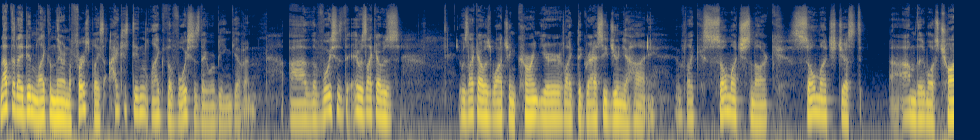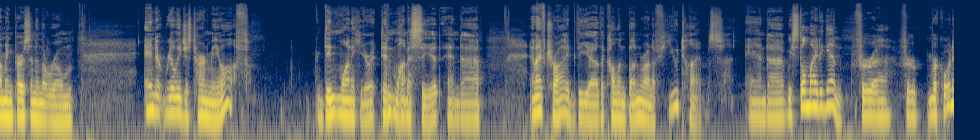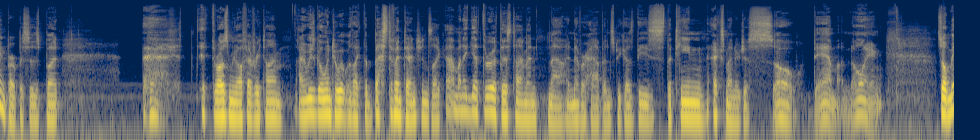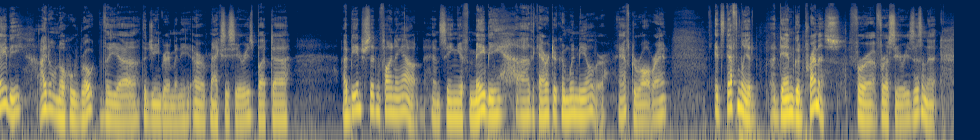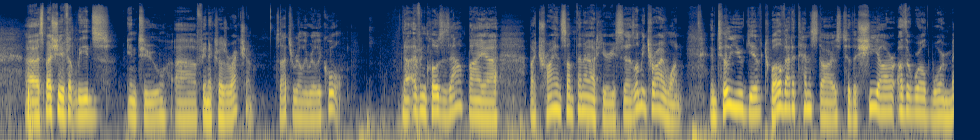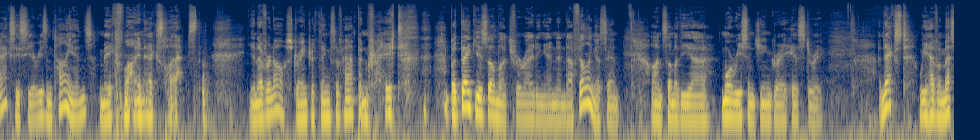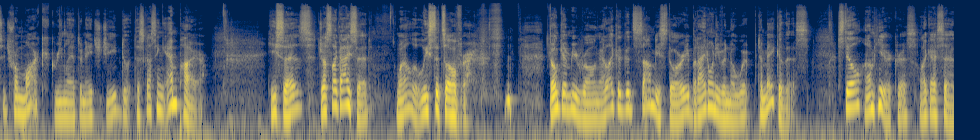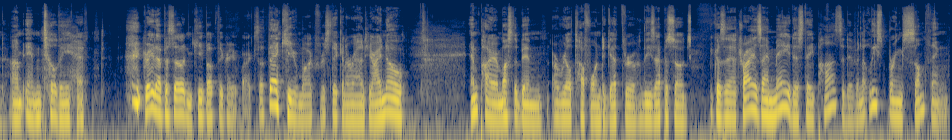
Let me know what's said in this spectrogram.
Not that I didn't like them there in the first place, I just didn't like the voices they were being given. Uh, the voices, it was like I was, it was like I was watching current year like Degrassi Junior High. It was like so much snark, so much just I'm the most charming person in the room, and it really just turned me off. Didn't want to hear it, didn't want to see it, and uh, and I've tried the uh, the Cullen Bunn run a few times, and uh, we still might again for uh, for recording purposes, but it throws me off every time. I always go into it with like the best of intentions, like I'm gonna get through it this time, and no, it never happens because these the teen X Men are just so damn annoying. So maybe I don't know who wrote the uh, the Jean Grey mini or maxi series, but uh, I'd be interested in finding out and seeing if maybe uh, the character can win me over. After all, right? It's definitely a, a damn good premise for a, for a series, isn't it? Uh, especially if it leads into uh, Phoenix Resurrection. So that's really really cool. Now Evan closes out by uh, by trying something out here. He says, "Let me try one. Until you give 12 out of 10 stars to the Shi'ar Otherworld War maxi series and tie-ins, make mine X-lapsed." You never know. Stranger things have happened, right? but thank you so much for writing in and uh, filling us in on some of the uh, more recent Jean Grey history. Next, we have a message from Mark, Green Lantern HG, d- discussing Empire. He says, just like I said, well, at least it's over. don't get me wrong, I like a good zombie story, but I don't even know what to make of this. Still, I'm here, Chris. Like I said, I'm in till the end. great episode and keep up the great work. So thank you, Mark, for sticking around here. I know Empire must have been a real tough one to get through these episodes because I try as I may to stay positive and at least bring something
